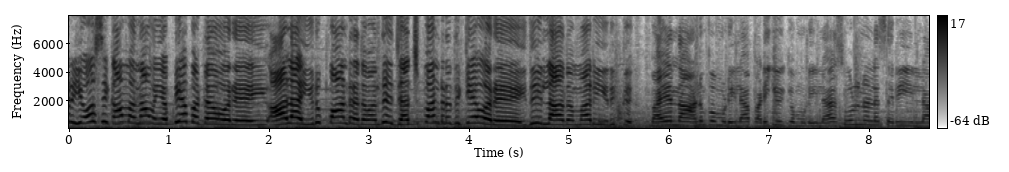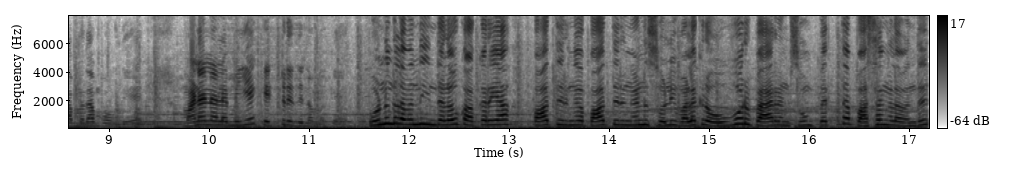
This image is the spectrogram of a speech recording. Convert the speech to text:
ஒரு யோசிக்காம இருந்தா அவன் எப்படியாப்பட்ட ஒரு ஆளா இருப்பான்றத வந்து ஜட்ஜ் பண்றதுக்கே ஒரு இது இல்லாத மாதிரி இருக்கு. பயந்தான் அனுப்ப முடியல படிக்க வைக்க முடியல சூழ்நிலை சரி இல்லாம தான் போகுது. மனநிலைமையே கெட்டுருது நமக்கு. பொண்ணுங்களை வந்து இந்த அளவுக்கு அக்கறையா பாத்துருங்க பாத்துருங்கன்னு சொல்லி வளர்க்குற ஒவ்வொரு பேரண்ட்ஸும் பெத்த பசங்களை வந்து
